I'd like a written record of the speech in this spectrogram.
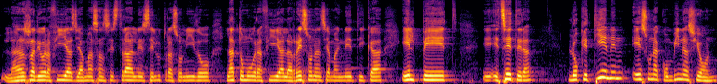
las radiografías ya más ancestrales, el ultrasonido, la tomografía, la resonancia magnética, el PET, etcétera, lo que tienen es una combinación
